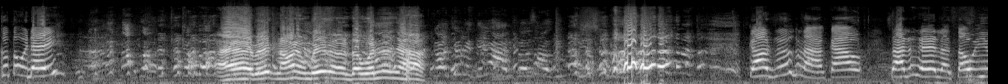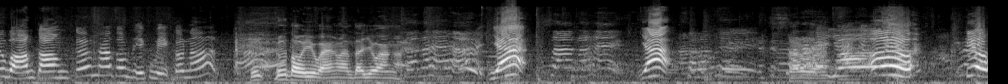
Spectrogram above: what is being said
Có tôi đi. Ê biết nói không biết người ta quýnh đó nha. Câu trước là tiếng Hàn câu sau tiếng Việt. Cao rất là cao Saranhe là tôi yêu bọn Còn cái nó có việc Việt con nó. Cứ, cứ tôi yêu bạn là người ta vô ăn à? Dạ. Dạ. Sao rồi? Ừ Kêu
